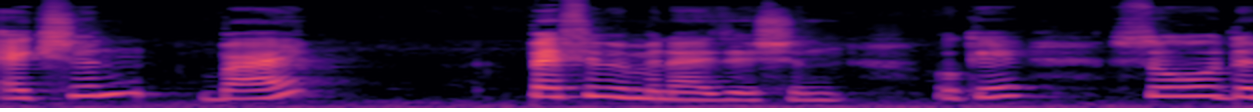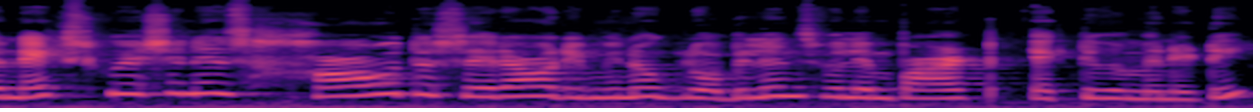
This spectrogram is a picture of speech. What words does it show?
action by passive immunization. Okay? So the next question is how the sera or immunoglobulins will impart active immunity?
